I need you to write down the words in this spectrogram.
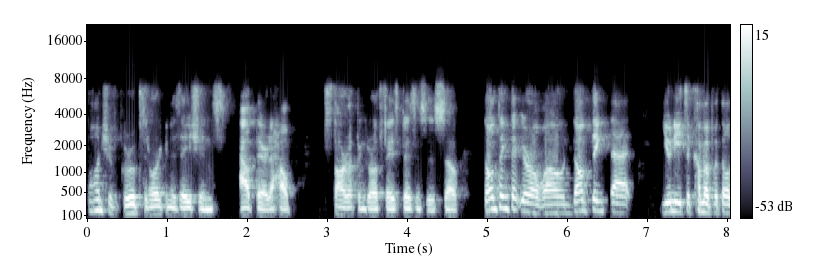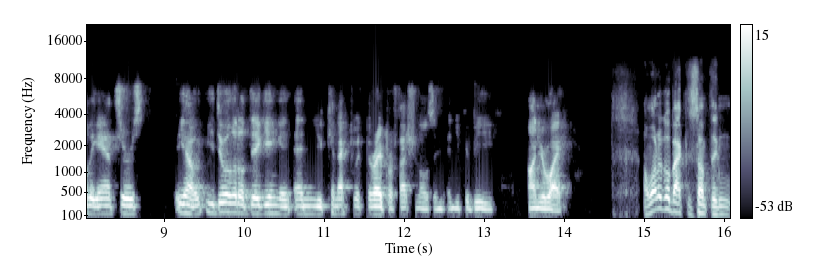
bunch of groups and organizations out there to help startup and growth phase businesses. So don't think that you're alone. Don't think that you need to come up with all the answers. You know you do a little digging and, and you connect with the right professionals and, and you could be on your way I want to go back to something,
